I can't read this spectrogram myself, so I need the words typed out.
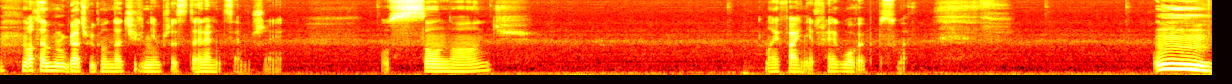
No ten mrugacz wygląda dziwnie przez te ręce. Muszę je usunąć. No i fajnie, trochę głowę popsułem. Mmm.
